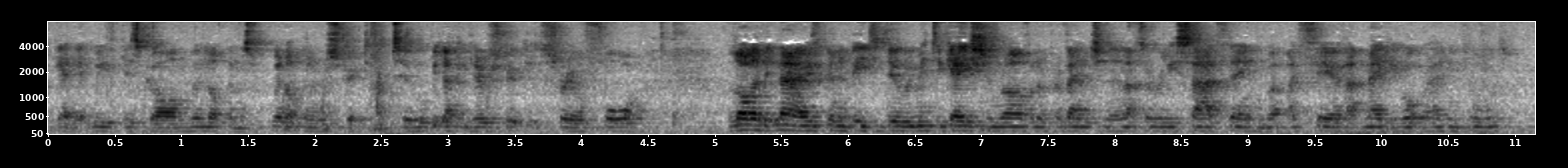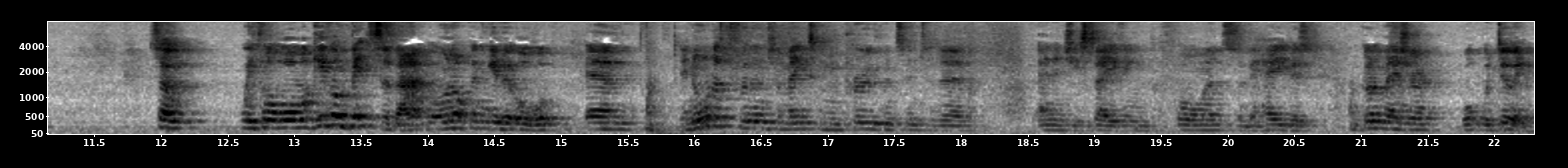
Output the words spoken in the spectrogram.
forget it, we've, is gone. We're not going to restrict it to two. We'll be lucky to restrict it to three or four a lot of it now is going to be to do with mitigation rather than prevention, and that's a really sad thing, but I fear that may be what we're heading towards. So we thought, well, we'll give them bits of that, but we're not going to give it all. Um, in order for them to make some improvements into their energy saving performance and behaviours, we've got to measure what we're doing.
